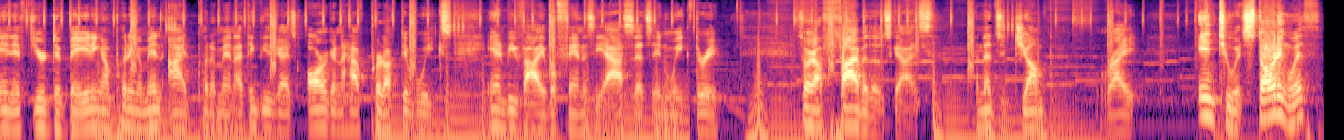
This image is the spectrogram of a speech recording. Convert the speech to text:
And if you're debating on putting them in, I'd put them in. I think these guys are going to have productive weeks and be valuable fantasy assets in week three. So I got five of those guys. And let's jump right into it. Starting with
